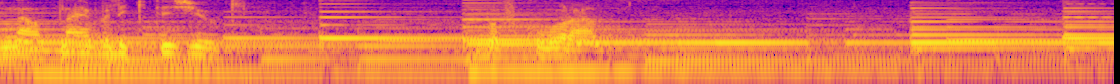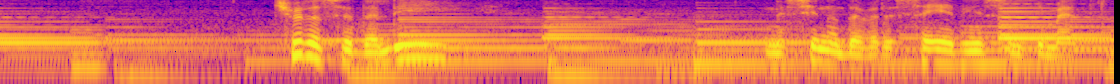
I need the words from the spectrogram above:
една от най-великите жилки в Колорадо. Чуда се дали не си на 91 сантиметра.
